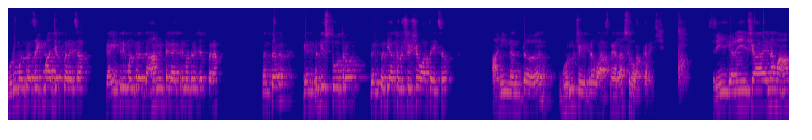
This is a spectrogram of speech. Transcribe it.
गुरुमंत्राचा एक माळ जप करायचा. गायत्री मंत्र दहा मिनिटं गायत्री मंत्र जप करा. नंतर गणपती स्तोत्र गणपती अथर्वशीर्ष वाचायचं आणि नंतर गुरुचरित्र वाचण्याला सुरुवात करायची. श्री गणेशाय नमहा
